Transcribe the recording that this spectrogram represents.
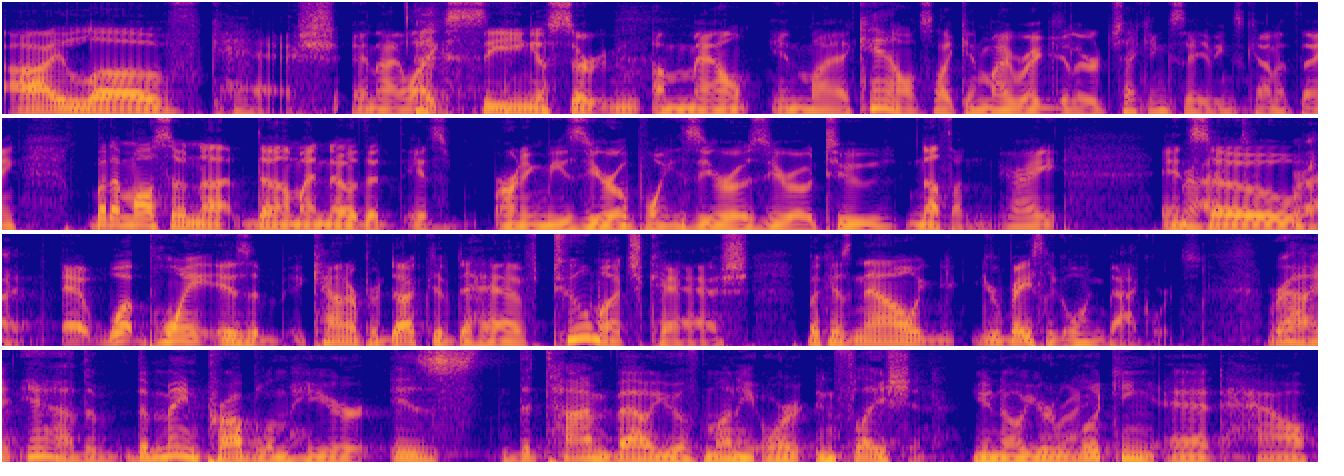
I love cash and I like seeing a certain amount in my accounts, like in my regular checking savings kind of thing. But I'm also not dumb. I know that it's earning me 0.002 nothing, right? And Right, so, right. at what point is it counterproductive to have too much cash because now you're basically going backwards? Right. Yeah. The the main problem here is the time value of money or inflation. You know, you're looking at how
